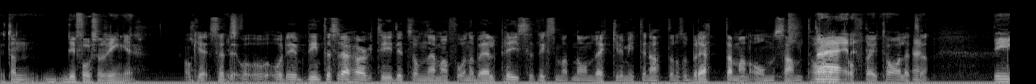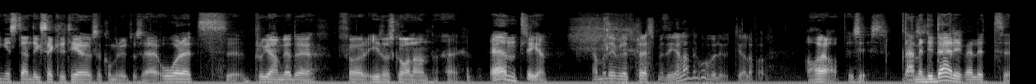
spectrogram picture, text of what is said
utan det är folk som ringer. Okej, så det, och, det, är inte så där högtidligt som när man får Nobelpriset, liksom att någon väcker i mitt i natten och så berättar man om samtalet, nej, ofta i talet nej. sen. Det är ingen ständig sekreterare som kommer ut och säger årets programledare för Idrottsgalan är äntligen. Ja, men det är väl ett pressmeddelande går väl ut i alla fall? Ja, ja, precis. Nej, men det där är väldigt... Eh,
